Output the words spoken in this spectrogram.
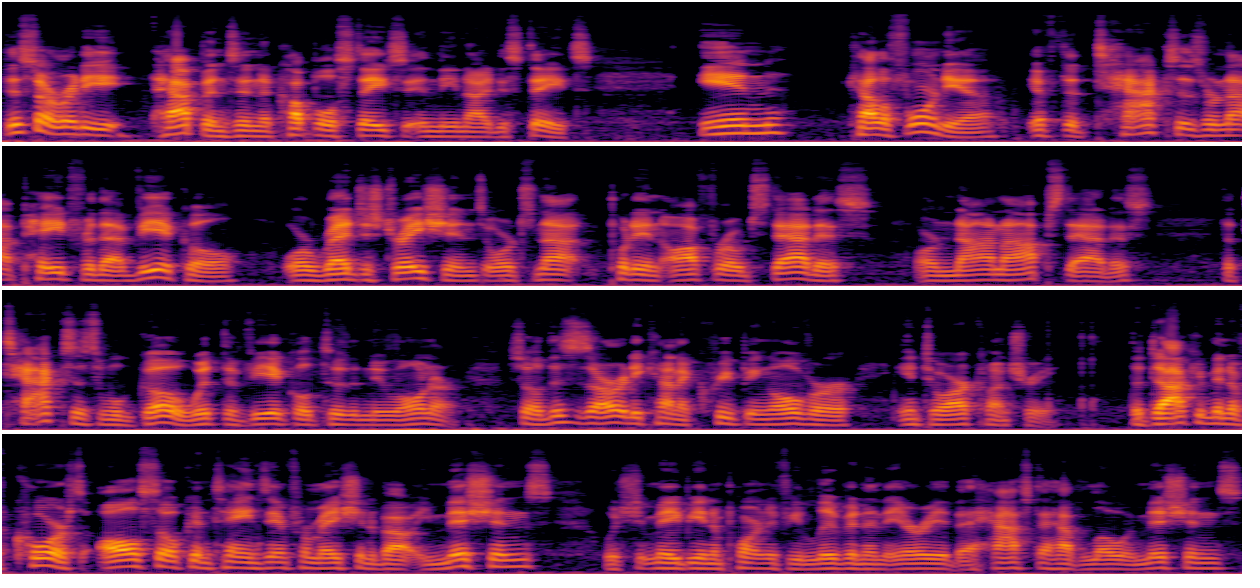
This already happens in a couple of states in the United States. In California, if the taxes are not paid for that vehicle or registrations or it's not put in off-road status or non-op status, the taxes will go with the vehicle to the new owner. So this is already kind of creeping over into our country. The document, of course, also contains information about emissions, which may be important if you live in an area that has to have low emissions,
